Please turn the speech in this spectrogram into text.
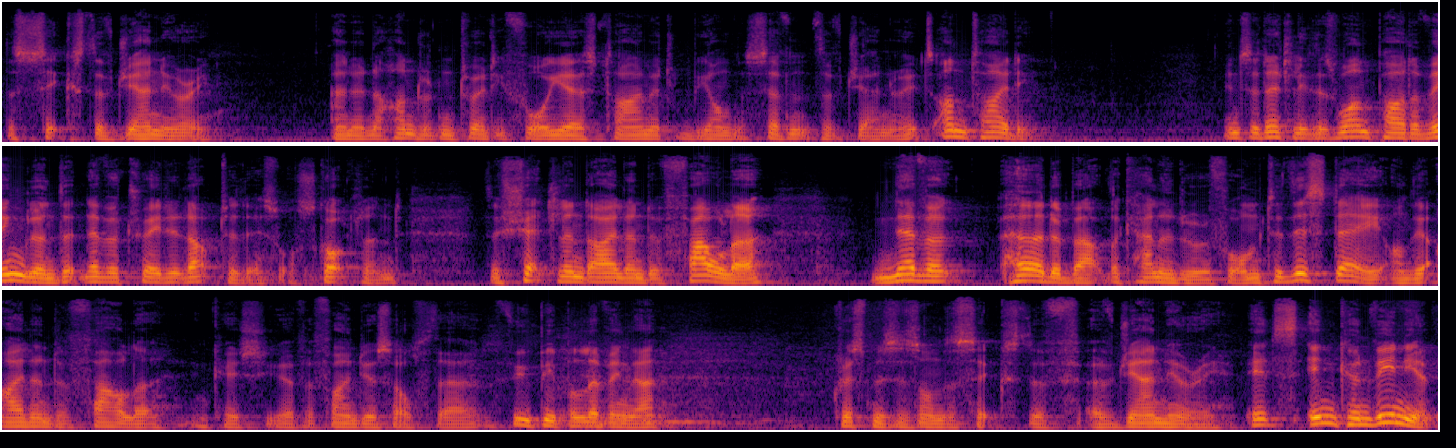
the 6th of January, and in 124 years' time, it'll be on the 7th of January. It's untidy. Incidentally, there's one part of England that never traded up to this, or Scotland. The Shetland island of Foula never heard about the calendar reform. To this day, on the island of Foula, in case you ever find yourself there, a few people living there. Christmas is on the 6th of, of January. It's inconvenient.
